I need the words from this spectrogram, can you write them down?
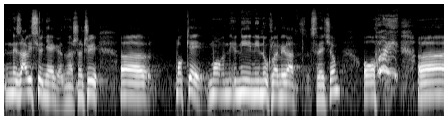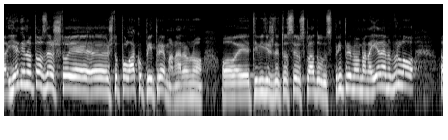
ne zavisi od njega znaš znači uh, ok mo, ni, ni nuklearni rat srećom ovaj uh, jedino to znaš što je uh, što polako priprema naravno ovaj ti vidiš da je to sve u skladu s pripremama na jedan vrlo uh,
